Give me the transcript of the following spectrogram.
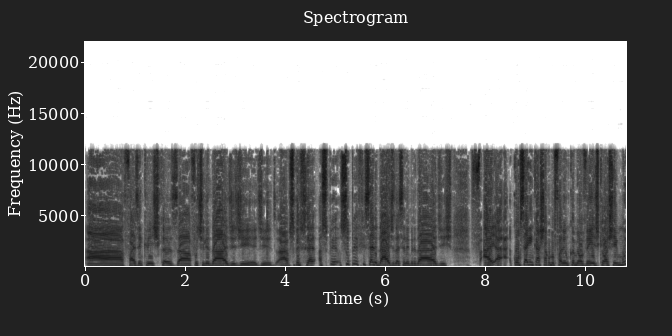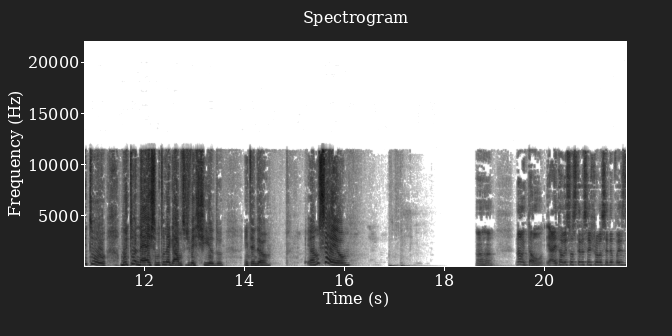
a, fazem críticas à futilidade de. de a, superfici- a super- superficialidade das celebridades. a- a- consegue encaixar, como eu falei, um caminho verde que eu achei muito, muito honesto, muito legal, muito divertido. Entendeu? Eu não sei, eu. Aham. Não, então, aí talvez fosse interessante pra você depois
